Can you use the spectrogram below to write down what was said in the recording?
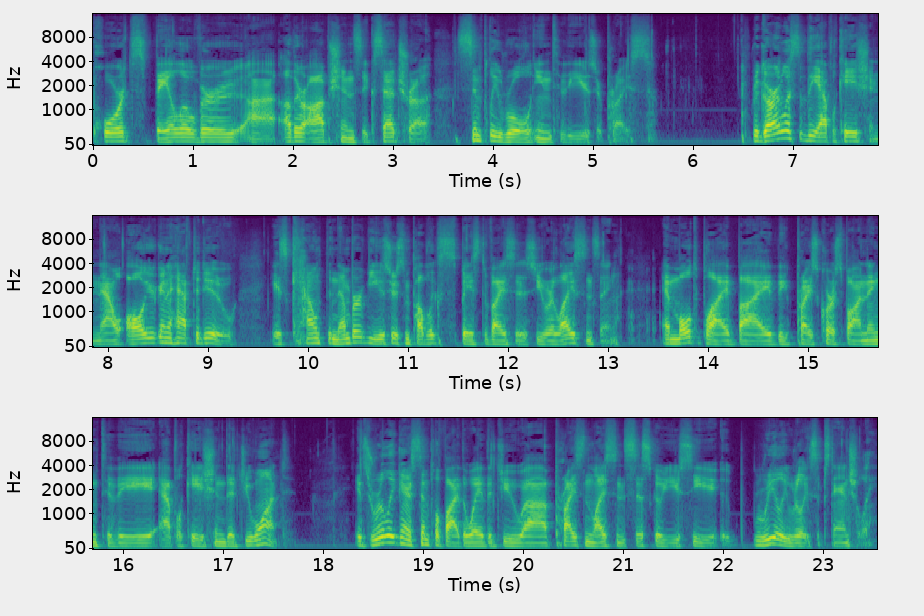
ports, failover, uh, other options, etc., simply roll into the user price. Regardless of the application, now all you're going to have to do is count the number of users and public space devices you are licensing and multiply by the price corresponding to the application that you want. It's really going to simplify the way that you uh, price and license Cisco UC really, really substantially.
